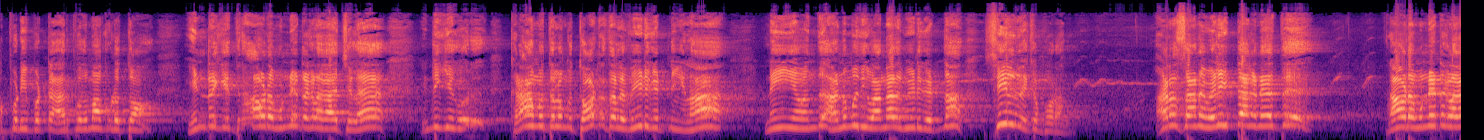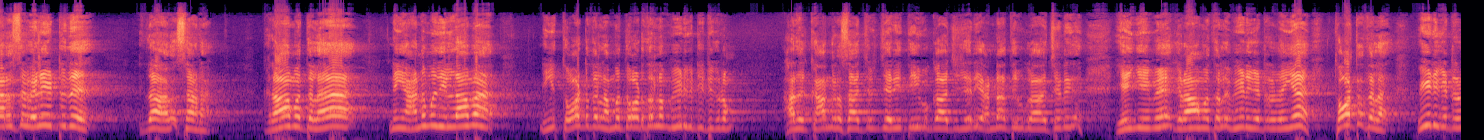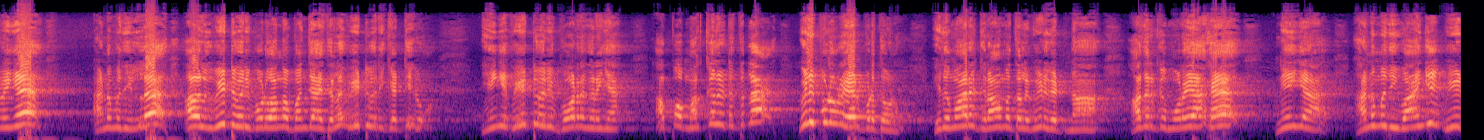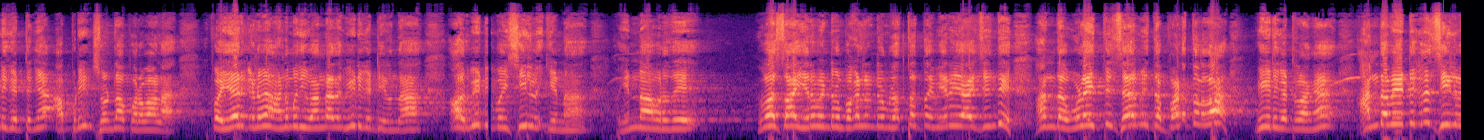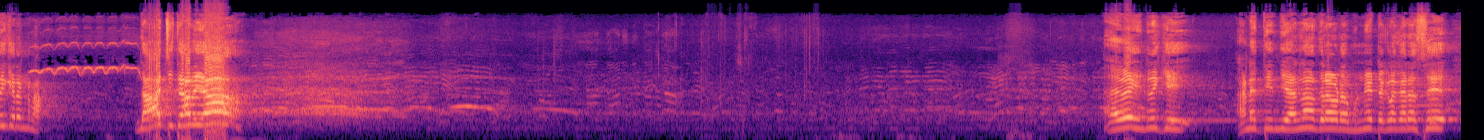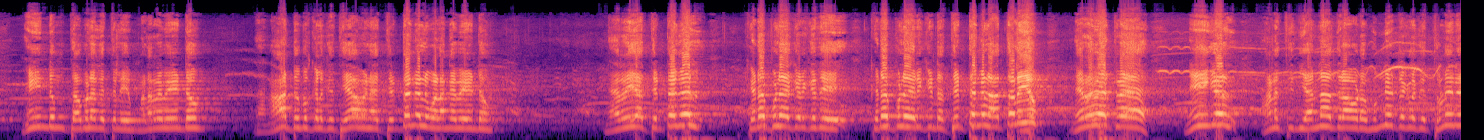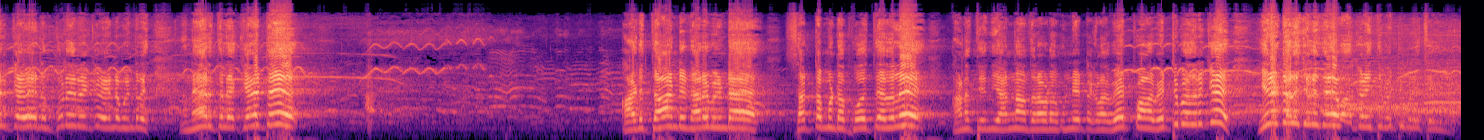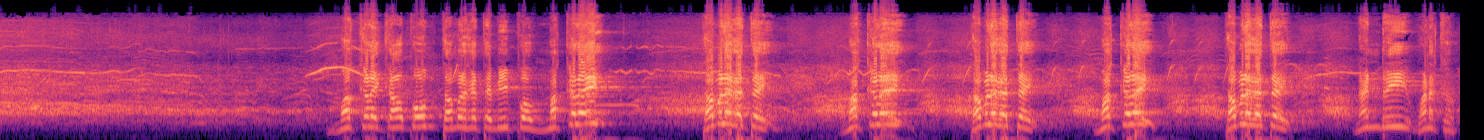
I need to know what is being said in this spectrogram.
அப்படிப்பட்ட அற்புதமாக கொடுத்தோம். இன்றைக்கு திராவிட முன்னேற்ற கழக ஆட்சியில் இன்றைக்கி ஒரு கிராமத்தில் உங்கள் தோட்டத்தில் வீடு கட்டினீங்களா? நீங்கள் வந்து அனுமதி வாங்காத வீடு கட்டினா சீல் வைக்க போகிறாங்க அரசாணை வெளியிட்டாங்க நேற்று திராவிட முன்னேற்ற கழக அரசு வெளியிட்டது. இதுதான் அரசாணை. கிராமத்தில் நீங்கள் அனுமதி இல்லாமல் நீங்கள் தோட்டத்தில் நம்ம தோட்டத்தில் நம்ம வீடு கட்டிட்டு இருக்கிறோம். அது காங்கிரஸ் ஆட்சியும் சரி திமுக ஆட்சியும் சரி அண்ணா திமுக ஆட்சி எங்கேயுமே கிராமத்தில் வீடு கட்டுறவங்க தோட்டத்தில் வீடு கட்டுறவங்க அனுமதி இல்லை. அவளுக்கு வீட்டு வரி போடுவாங்க பஞ்சாயத்தில் வீட்டு வரி கட்டிடுவோம். நீங்கள் வீட்டு வரி போடுறேங்கிறீங்க. அப்போ மக்களிடத்தில் விழிப்புணர்வு ஏற்படுத்தணும். இது மாதிரி கிராமத்தில் வீடு கட்டினா அதற்கு முறையாக நீங்க அனுமதி வாங்கி வீடு கட்டுங்க அப்படின்னு சொன்னா பரவாயில்ல. இப்போ ஏற்கனவே அனுமதி வாங்காத வீடு கட்டியிருந்தா அவர் வீட்டுக்கு போய் சீல் வைக்கணும் என்ன ஆகுறது விவசாயி இரவென்றும் பகலென்றும் ரத்தத்தை விரையாய் செஞ்சு அந்த உழைத்து சேமித்த படத்தில் தான் வீடு கட்டுறாங்க. அந்த வீட்டுக்கும் சீல் வைக்கிறாங்களா இந்த ஆட்சி தேவையா? ஆகவே இன்றைக்கு அனைத்து இந்திய அண்ணா திராவிட முன்னேற்ற கழக அரசு மீண்டும் தமிழகத்திலே மலர வேண்டும். நாட்டு மக்களுக்கு தேவையான திட்டங்கள் வழங்க வேண்டும். நிறைய திட்டங்கள் கிடப்பில் இருக்குது. கிடப்பில் இருக்கின்ற திட்டங்கள் அத்தனையும் நிறைவேற்ற நீங்கள் அனைத்து இந்திய அண்ணா திராவிட முன்னேற்றங்களுக்கு துணை நிற்க வேண்டும் துணை நிற்க வேண்டும் என்று இந்த நேரத்தில் கேட்டு அடுத்த ஆண்டு நடைபெறுகின்ற சட்டமன்ற பொதுத் தேர்தலில் அனைத்து இந்திய அண்ணா திராவிட முன்னேற்ற கழக வேட்பாளர் வெற்றி பெறுவதற்கு இரண்டு லட்சம் வாக்களித்து வெற்றி பெற செய்யும். மக்களை காப்போம் தமிழகத்தை மீட்போம். மக்களை தமிழகத்தை மக்களை தமிழகத்தை மக்களை தமிழகத்தை. நன்றி வணக்கம்.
